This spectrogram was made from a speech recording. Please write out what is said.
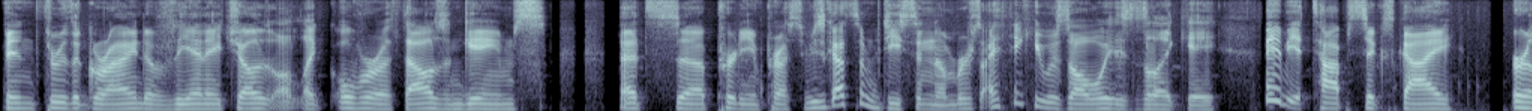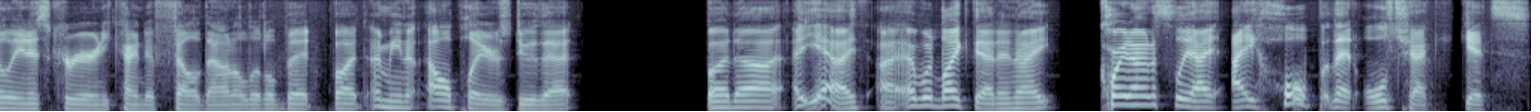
been through the grind of the NHL, uh, like over a thousand games. That's uh, pretty impressive. He's got some decent numbers. I think he was always like a maybe a top six guy early in his career, and he kind of fell down a little bit. But I mean, all players do that. But uh, yeah, I, I would like that, and I quite honestly, I I hope that Olczyk gets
